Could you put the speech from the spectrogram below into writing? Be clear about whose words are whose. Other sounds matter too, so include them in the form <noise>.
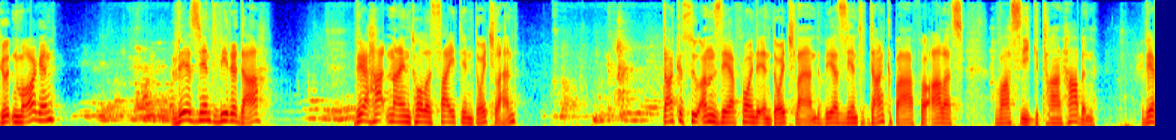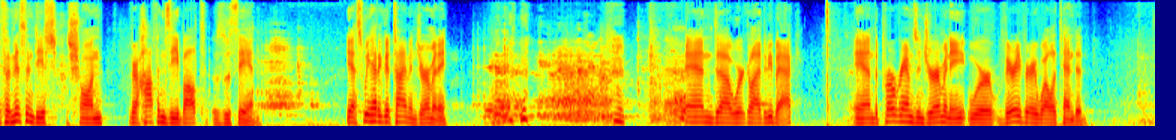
Speaker 1: Guten Morgen. Wir sind wieder da. Wir hatten eine tolle Zeit in Deutschland. Danke zu unseren Freunden in Deutschland. Wir sind dankbar für alles, was sie getan haben. Wir vermissen dich schon. Wir hoffen, sie bald zu sehen. Yes, we had a good time in Germany. <laughs> and uh, we're glad to be back. And the programs in Germany were very, very well attended.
